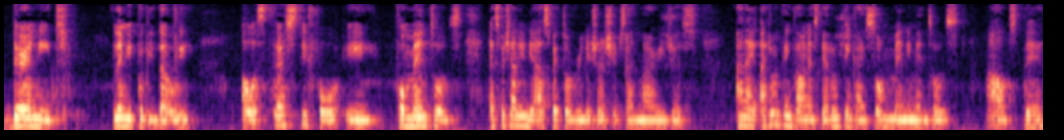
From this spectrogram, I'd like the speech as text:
their need. Let me put it that way. I was thirsty for a for mentors, especially in the aspect of relationships and marriages. And I, I don't think honestly, I don't think I saw many mentors out there.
